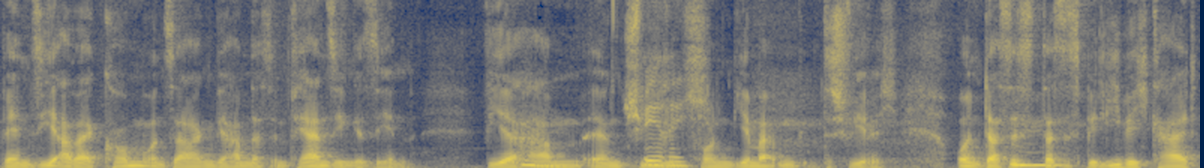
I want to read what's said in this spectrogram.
Wenn sie aber kommen und sagen, wir haben das im Fernsehen gesehen, wir mhm. haben irgendwie schwierig. von jemandem, das ist schwierig. Und das ist, mhm. das ist Beliebigkeit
